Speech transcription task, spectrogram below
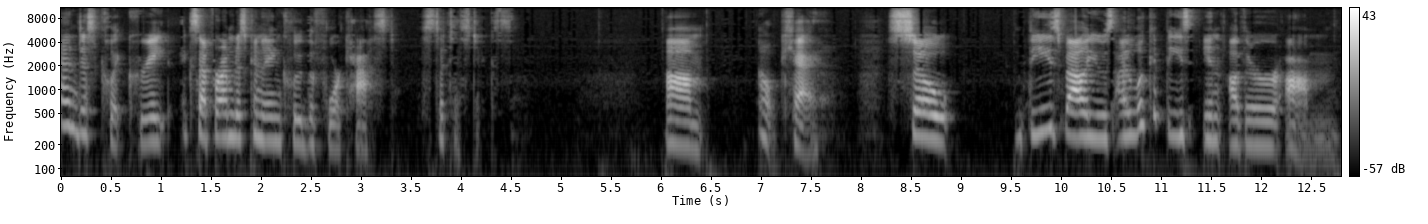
and just click create, except for I'm just going to include the forecast statistics. Um, okay, so these values, I look at these in other um,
